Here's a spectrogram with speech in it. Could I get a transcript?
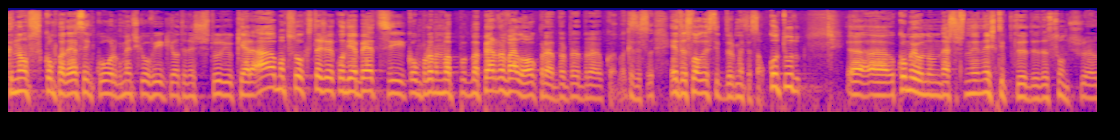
que não se compadecem com argumentos que eu ouvi aqui ontem neste estúdio, que era ah, uma pessoa que esteja com diabetes e com um problema numa uma perna vai logo para... para, para, para quer dizer, entra-se logo nesse tipo de argumentação. Contudo, como eu não- nestes- neste tipo de, de- de assuntos... ah,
